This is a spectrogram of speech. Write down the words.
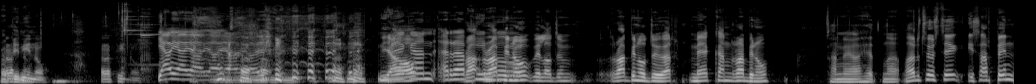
Rapino. Rapino. Rapino. Já, já, já, já, já, Megan Ra Rapinoe. Rapino, við látum Rapino dugar, Megan Rapino Þannig að hérna, það eru tvö stig í sarpinn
